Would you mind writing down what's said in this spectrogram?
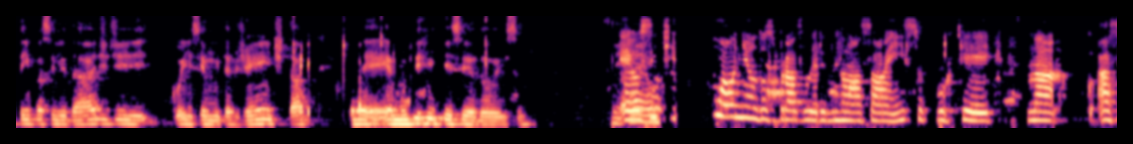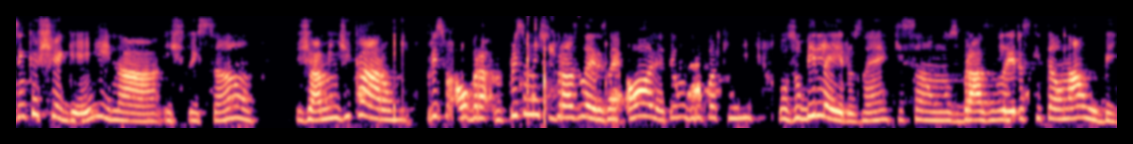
tem facilidade de conhecer muita gente, tá? É, é muito enriquecedor isso. Sim, eu é, senti a união dos brasileiros em relação a isso, porque na, assim que eu cheguei na instituição, já me indicaram, principalmente os brasileiros, né? Olha, tem um grupo aqui, os ubileiros, né? Que são os brasileiros que estão na UBI.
